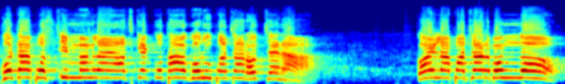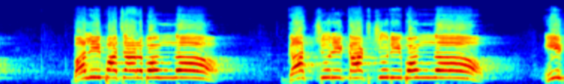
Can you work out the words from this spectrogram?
গোটা পশ্চিম বাংলায় আজকে কোথাও গরু পাচার হচ্ছে না। কয়লা পাচার বন্ধ, বালি পাচার বন্ধ। গাছ চুরি, কাঠ চুরি বন্ধ। ইট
